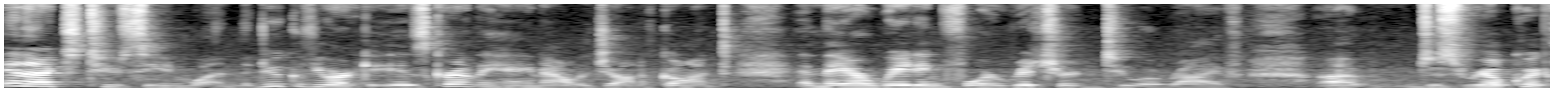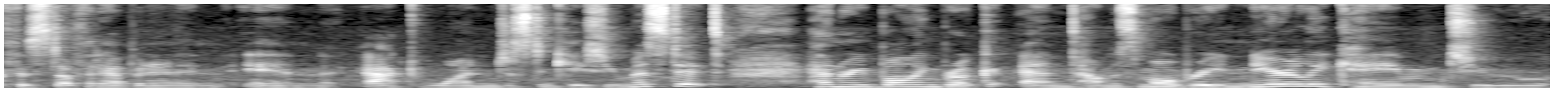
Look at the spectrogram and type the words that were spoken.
in Act 2, Scene 1. The Duke of York is currently hanging out with John of Gaunt and they are waiting for Richard to arrive. Uh, just real quick, the stuff that happened in, in Act 1, just in case you missed it, Henry Bolingbroke and Thomas Mowbray nearly came to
